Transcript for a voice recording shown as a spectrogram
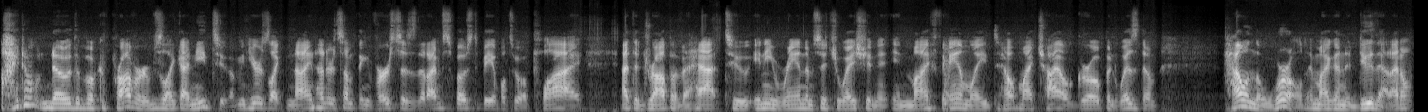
I don't know the Book of Proverbs like I need to. I mean, here's like 900 something verses that I'm supposed to be able to apply at the drop of a hat to any random situation in my family to help my child grow up in wisdom. How in the world am I going to do that? I don't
